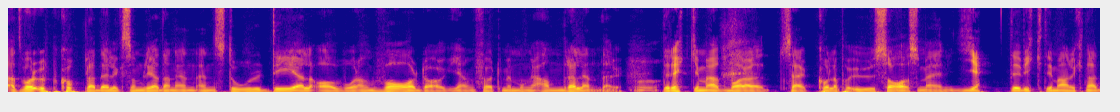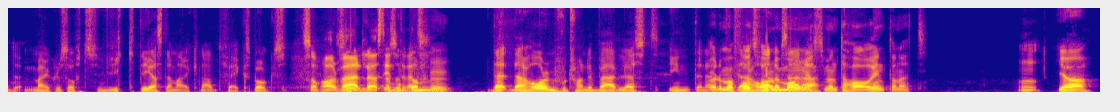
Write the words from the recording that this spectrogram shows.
att vara uppkopplad är liksom redan en, en stor del av våran vardag jämfört med många andra länder. Mm. Det räcker med att bara så här, kolla på USA som är en jätteviktig marknad, Microsofts viktigaste marknad för Xbox. som har värdelöst alltså, internet. De, Mm. där, där har de fortfarande värdelöst internet. Och de har fortfarande de så här- många som inte har internet. Ja,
